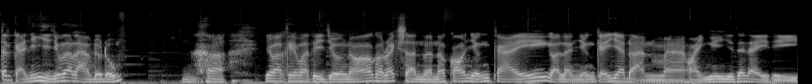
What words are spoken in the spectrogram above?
tất cả những gì chúng ta làm đều đúng. Ừ. nhưng mà khi mà thị trường nó correction và nó có những cái gọi là những cái giai đoạn mà hoài nghi như thế này thì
